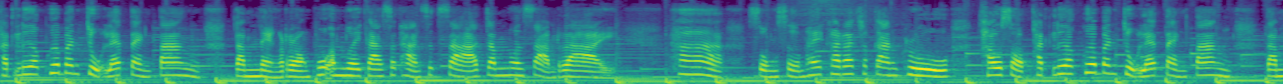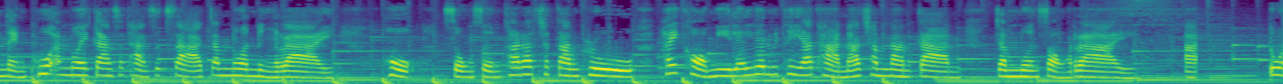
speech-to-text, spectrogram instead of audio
คัดเลือกเพื่อบรรจุและแต่งตั้ง ตำแหน่งรองผู้อำนวยการสถานศึกษาจำนวน 3 ราย 5. ส่งเสริมให้ข้าราชการครู เข้าสอบคัดเลือกเพื่อบรรจุและแต่งตั้งตำแหน่งผู้อำนวยการสถานศึกษาจำนวนหนึ่งราย 6. ส่งเสริมข้าราชการครู ให้ขอมีและเลื่อนวิทยาฐานะชำนาญการจำนวนสองราย ตัว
